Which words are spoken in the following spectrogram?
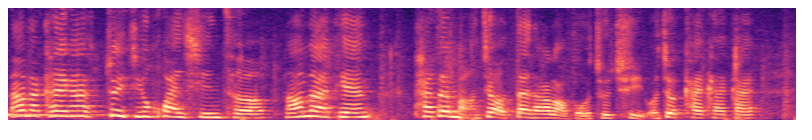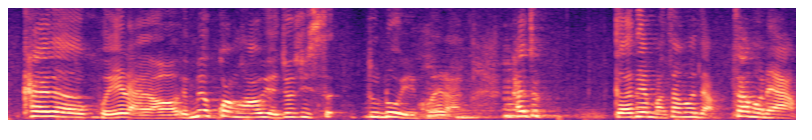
然后他开开，最近换新车，然后那天他在忙叫我带他老婆出去，我就开开开，开了回来哦，有没有逛好远就去摄录录影回来，他就隔天马上跟我讲，丈母娘。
